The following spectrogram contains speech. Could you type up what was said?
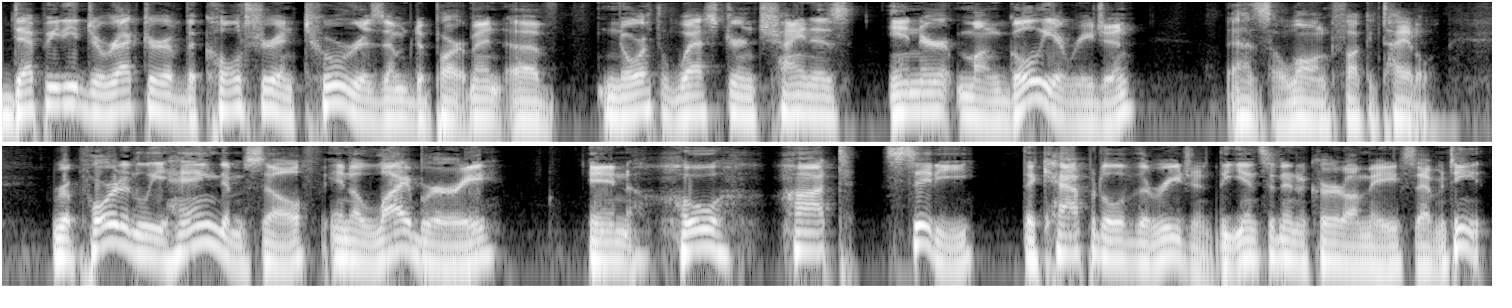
deputy director of the Culture and Tourism Department of Northwestern China's Inner Mongolia region, that's a long fucking title, reportedly hanged himself in a library in Hohhot City, the capital of the region. The incident occurred on May 17th.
